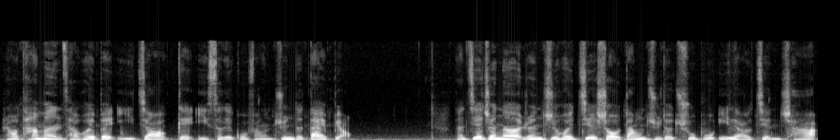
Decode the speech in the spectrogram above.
然后他们才会被移交给以色列国防军的代表。那接着呢，人质会接受当局的初步医疗检查，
